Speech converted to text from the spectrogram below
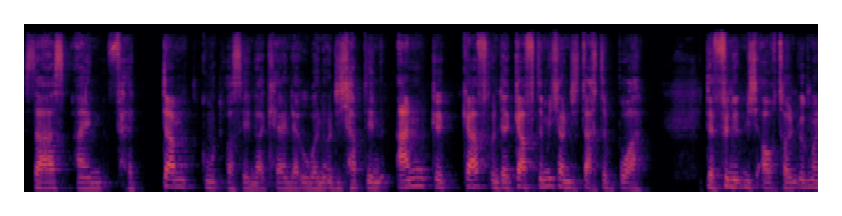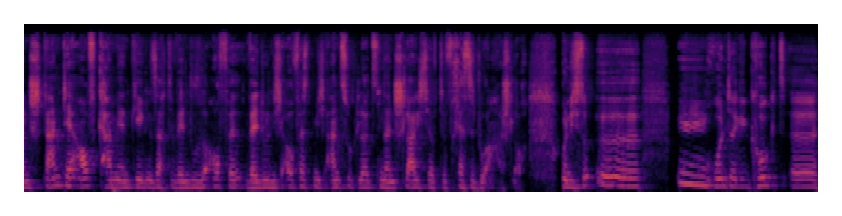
saß ein verdammt gut aussehender Kerl in der U-Bahn und ich habe den angegafft und der gaffte mich und ich dachte, boah, der findet mich auch toll. Und irgendwann stand der auf, kam mir entgegen und sagte, wenn du, so aufhörst, wenn du nicht aufhörst, mich anzuglotzen, dann schlage ich dir auf die Fresse, du Arschloch. Und ich so, äh, mh, mm, runtergeguckt, äh,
